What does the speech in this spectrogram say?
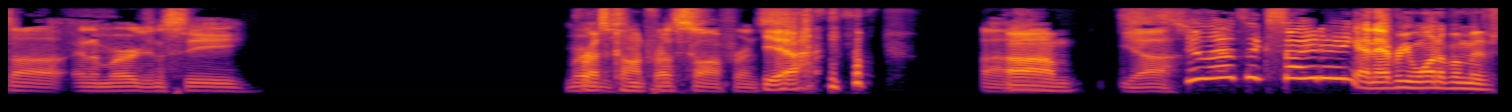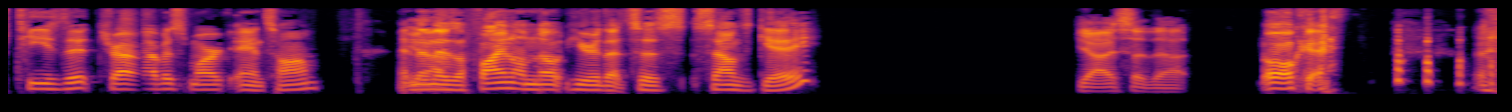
an emergency, Press conference. Press conference. yeah. Uh, Um, yeah. So that's exciting. And every one of them have teased it Travis, Mark, and Tom. And then there's a final note here that says, sounds gay? Yeah, I said that. Oh, okay.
